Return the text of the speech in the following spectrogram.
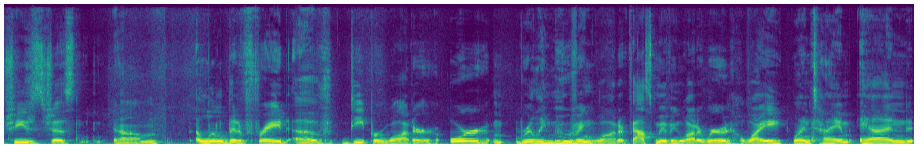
she's just um, a little bit afraid of deeper water or really moving water, fast moving water. We were in Hawaii one time and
